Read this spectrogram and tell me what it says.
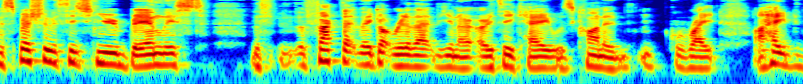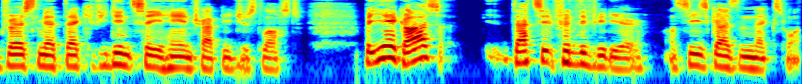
especially with this new ban list. The, the fact that they got rid of that, you know, OTK was kind of great. I hated versing that deck. If you didn't see a hand trap, you just lost. But yeah, guys, that's it for the video. I'll see you guys in the next one.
